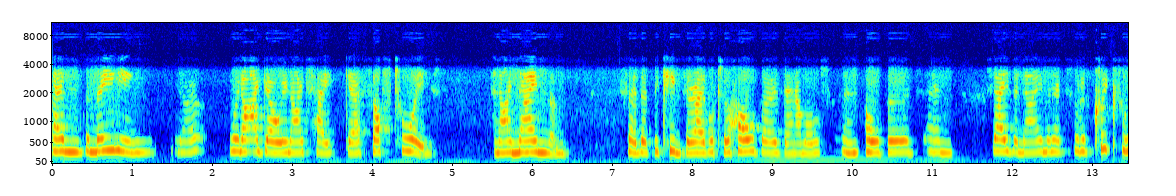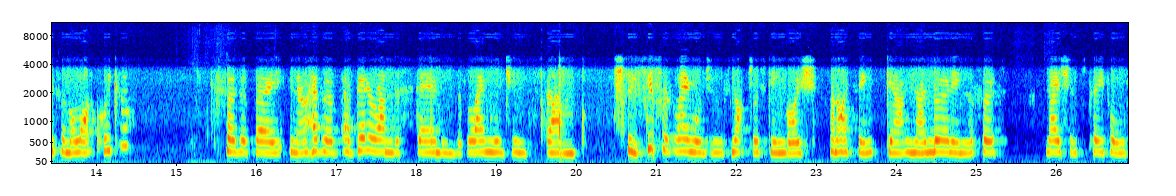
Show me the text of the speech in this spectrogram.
And the meaning, you know, when I go in, I take uh, soft toys and I name them so that the kids are able to hold those animals and all birds and say the name and it sort of clicks with them a lot quicker so that they, you know, have a, a better understanding that language is um, these different languages, not just English. And I think, uh, you know, learning the First Nations people's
